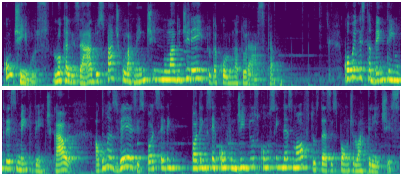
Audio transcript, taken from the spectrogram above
contíguos, localizados particularmente no lado direito da coluna torácica. Como eles também têm um crescimento vertical, algumas vezes pode podem ser confundidos com os sindesmófitos das espondiloartrites,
